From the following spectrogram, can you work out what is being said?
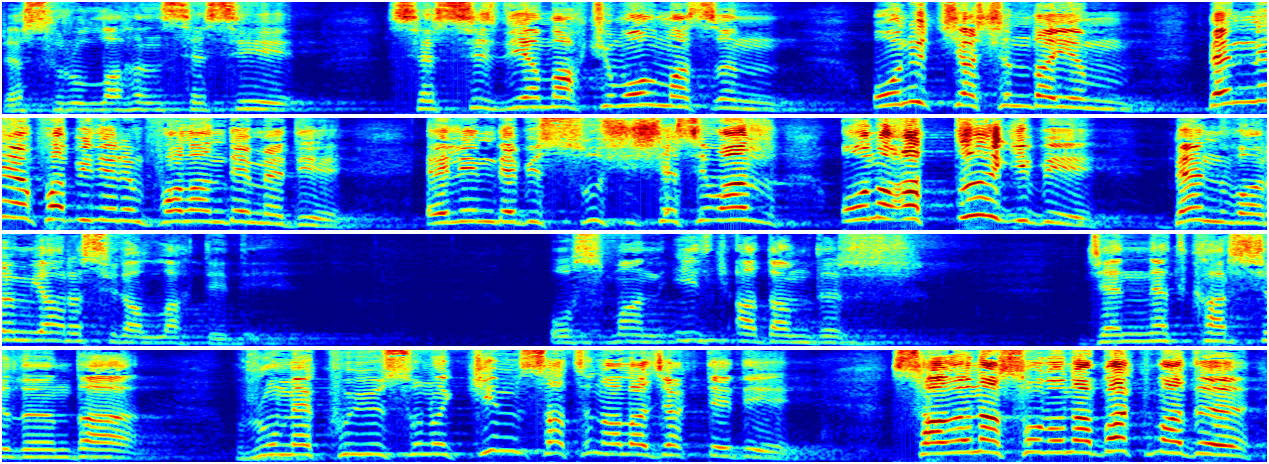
Resulullah'ın sesi sessizliğe mahkum olmasın. 13 yaşındayım. Ben ne yapabilirim falan demedi. Elinde bir su şişesi var. Onu attığı gibi ben varım ya Resulallah dedi. Osman ilk adamdır. Cennet karşılığında Rume kuyusunu kim satın alacak dedi. Sağına soluna bakmadı.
